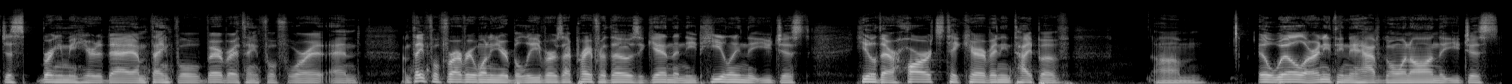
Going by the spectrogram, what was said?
just bringing me here today. I'm thankful, very, very thankful for it. And I'm thankful for every one of your believers. I pray for those, again, that need healing, that you just heal their hearts, take care of any type of um, ill will or anything they have going on, that you just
